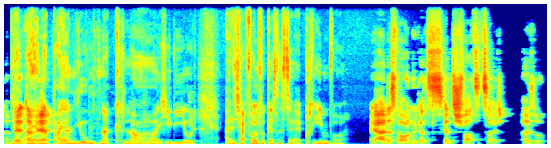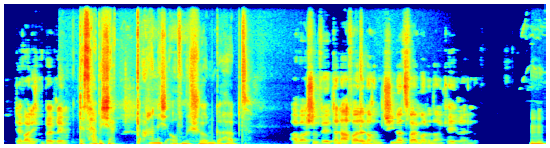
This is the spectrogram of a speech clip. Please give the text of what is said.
Dann Der wär, war in der Bayern-Jugend. Na klar, ich Idiot. Also ich habe voll vergessen, dass der bei Bremen war. ja, das war auch eine ganz, ganz schwarze Zeit. Also, der war nicht gut bei Bremen. Das habe ich ja gar nicht auf dem Schirm gehabt. Aber schon wild. Danach war der noch in China zweimal und dann Karriereende. Mhm.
